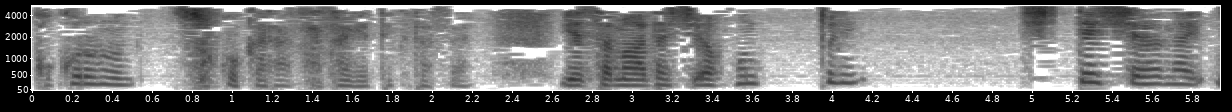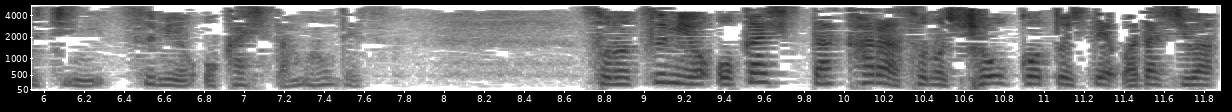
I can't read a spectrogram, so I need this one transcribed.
心の底から捧げてください。イエス様私は本当に知って知らないうちに罪を犯したものです。その罪を犯したからその証拠として私は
